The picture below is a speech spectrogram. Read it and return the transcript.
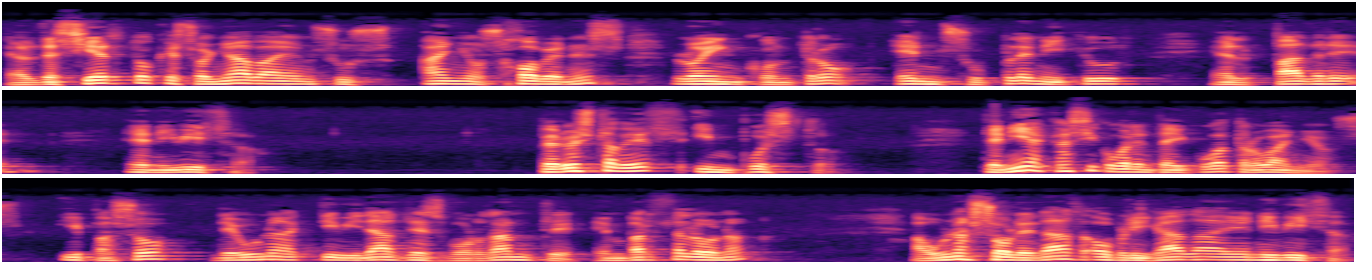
El desierto que soñaba en sus años jóvenes lo encontró en su plenitud el padre en Ibiza. Pero esta vez impuesto Tenía casi cuarenta y cuatro años y pasó de una actividad desbordante en Barcelona a una soledad obligada en Ibiza.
